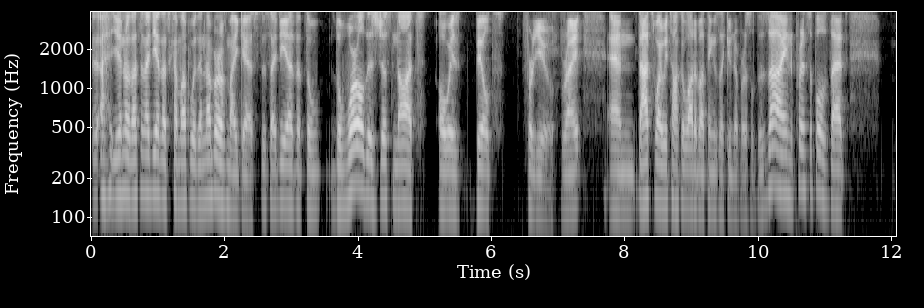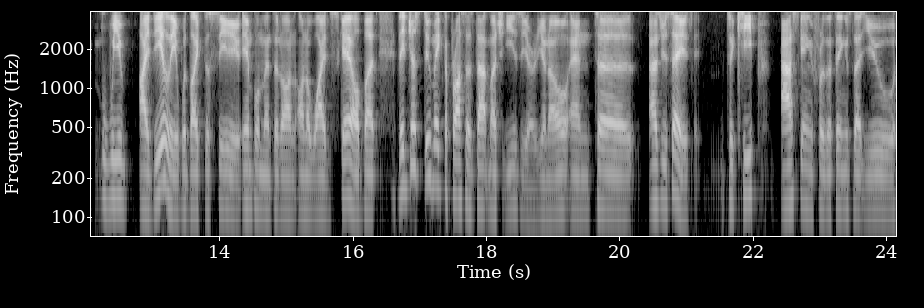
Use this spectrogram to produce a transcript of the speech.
You know, that's an idea that's come up with a number of my guests. This idea that the the world is just not always built for you, right? And that's why we talk a lot about things like universal design, principles that we ideally would like to see implemented on on a wide scale, but they just do make the process that much easier, you know? And to, as you say, to keep asking for the things that you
